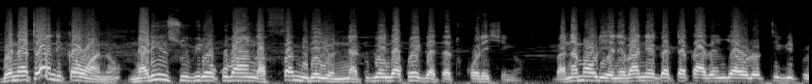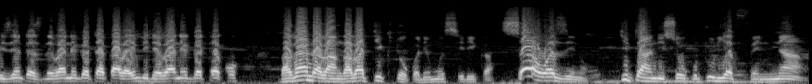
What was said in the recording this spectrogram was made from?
Bwe natandika wano nali nsuubira okuba nga famire yonna tugenda kwegatta tukole kino. Bannamawulire ne banegattako ab'enjawulo tv presenters ne banegattako abayimbi ne banegattako baganda bange aba tiktok ne musirika. Saawa zino kitandise okutulya ffenna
